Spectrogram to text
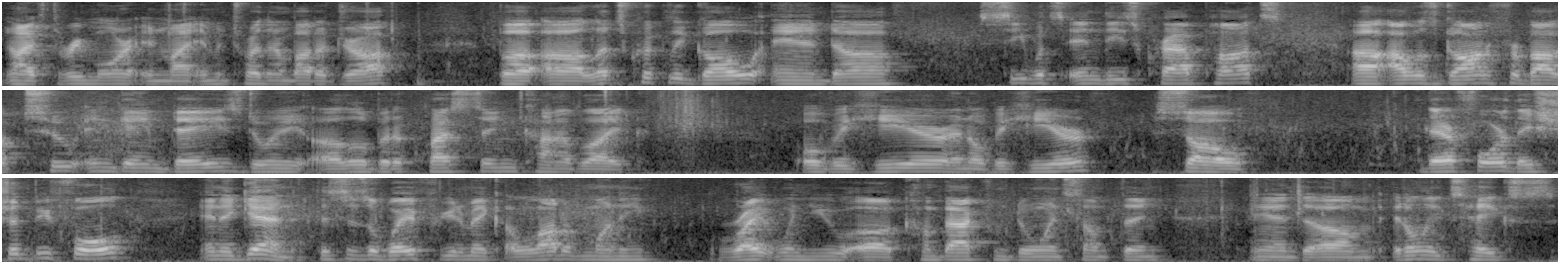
No, I have three more in my inventory that I'm about to drop. But uh, let's quickly go and uh, see what's in these crab pots. Uh, I was gone for about two in-game days doing a little bit of questing, kind of like over here and over here. So, therefore, they should be full. And again, this is a way for you to make a lot of money right when you uh, come back from doing something. And um, it only takes,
